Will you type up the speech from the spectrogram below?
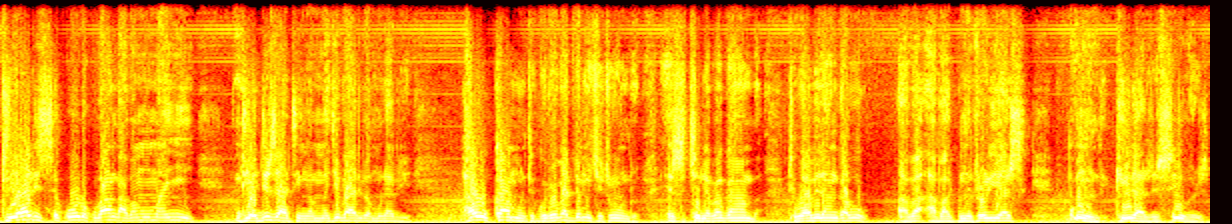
Tiyali sekwolo kubanga abamumanyi nti yadizatinga mumaje baali bamulabye how come nti gwe lwobadde mu kitundu ekyo kye nabagamba tiwabirangabo aba aba notorious gundi killers receivers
